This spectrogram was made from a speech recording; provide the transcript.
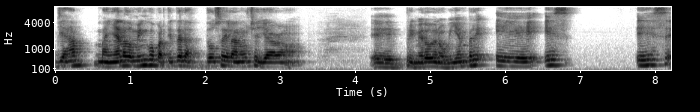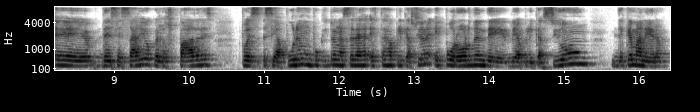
Ya mañana domingo a partir de las 12 de la noche, ya eh, primero de noviembre, eh, es, es necesario que los padres pues se apuren un poquito en hacer estas aplicaciones? ¿Es por orden de, aplicación? ¿De qué manera?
